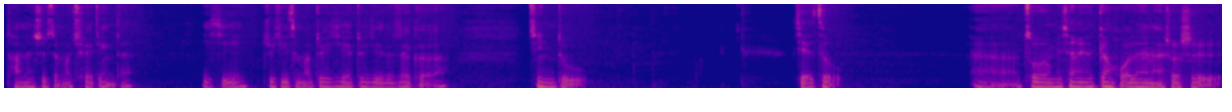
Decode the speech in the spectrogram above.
他们是怎么确定的，以及具体怎么对接对接的这个进度节奏。呃，作为我们下面干活的人来说是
